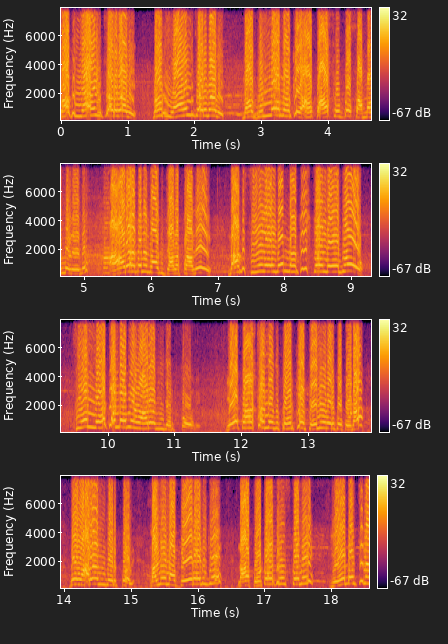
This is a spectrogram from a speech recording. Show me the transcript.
మాకు న్యాయం జరగాలి. మాకు న్యాయం జరగాలి. మా గుళ్ళో మాకు ఆ పాస్టర్తో సంబంధం లేదు. ఆరాధన మాకు జరపాలి. మాకు సీల్ వేయడం నాకు ఇష్టం లేదు. సీల్ లేకుండా మేము ఆరాధన జరుపుకోవాలి. ఏ పాస్టర్ మీకు కోర్టులో తెలియ వరకు కూడా మేము ఆరాధన జరుపుకోవాలి. మళ్ళీ నా పేరు అడిగి నా ఫోటో తీసుకొని ఏదొచ్చినా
